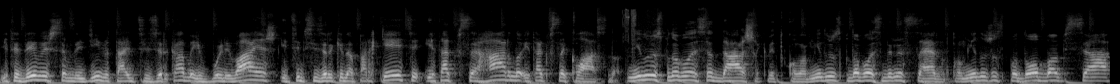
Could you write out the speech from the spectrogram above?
і ти дивишся в неділю танці з зірками і вболіваєш, і ці всі зірки на паркеті, і так все гарно, і так все класно. Мені дуже сподобалася Даша Квіткова, мені дуже сподобалася Денисенко, мені дуже сподобався.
